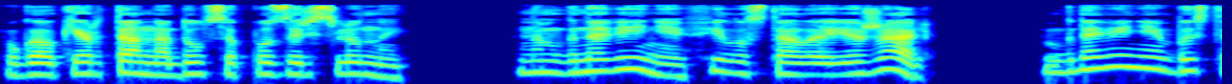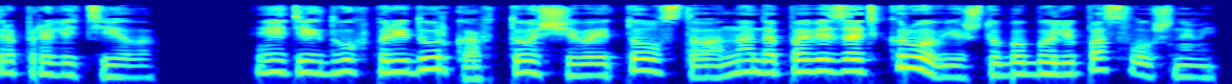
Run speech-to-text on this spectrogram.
В уголке рта надулся пузырь слюны. На мгновение Филу стало ее жаль. Мгновение быстро пролетело. Этих двух придурков, тощего и толстого, надо повязать кровью, чтобы были послушными.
